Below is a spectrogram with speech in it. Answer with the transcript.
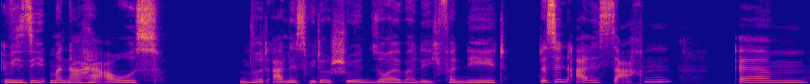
Wie sieht man nachher aus? wird alles wieder schön säuberlich vernäht. Das sind alles Sachen, ähm,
